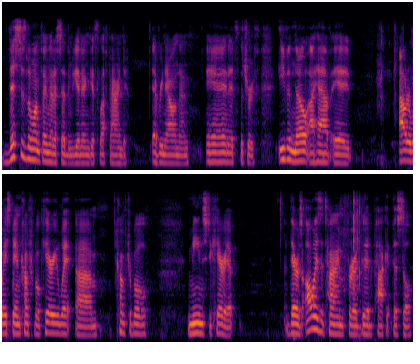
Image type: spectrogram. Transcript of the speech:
this is the one thing that I said in the beginning gets left behind every now and then, and it's the truth. Even though I have a outer waistband comfortable carry um, comfortable means to carry it there's always a time for a good pocket pistol,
